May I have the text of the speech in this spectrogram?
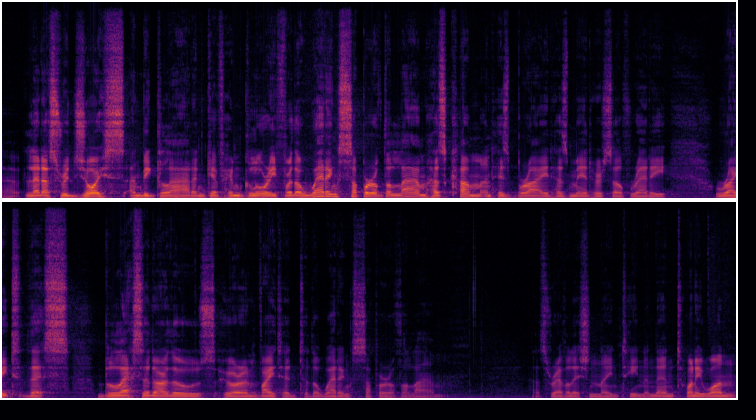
Uh, let us rejoice and be glad and give him glory, for the wedding supper of the Lamb has come, and his bride has made herself ready. Write this Blessed are those who are invited to the wedding supper of the Lamb. That's Revelation 19. And then 21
